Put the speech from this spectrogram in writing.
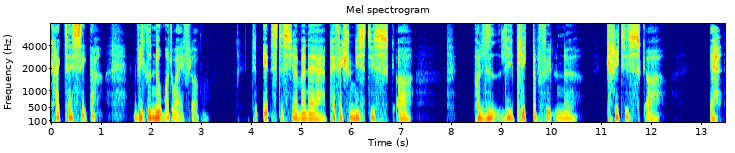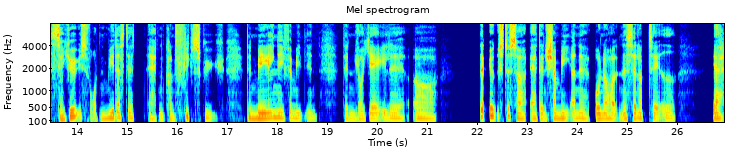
karakteriserer, hvilket nummer du er i flokken. Den ældste siger, man er perfektionistisk og pålidelig, pligtopfyldende, kritisk og ja, seriøs, hvor den midterste er den konfliktsky, den mælende i familien, den lojale, og den yngste så er den charmerende, underholdende, selvoptaget, ja,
